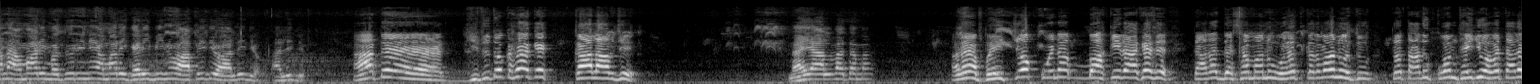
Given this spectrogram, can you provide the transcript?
અને અમારી મજૂરી ને અમારી ગરીબી નું આપી દો આલી દો આલી દો હા તે કીધું તો ખરા કે કાલ આવજે. નહીં આલવા તમારે? અરે ભાઈ ચોક કોઈના બાકી રાખે છે? તારે દશામાનું વ્રત કરવાનું હતું તો તારું કોમ થઈ ગયું હવે તારે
